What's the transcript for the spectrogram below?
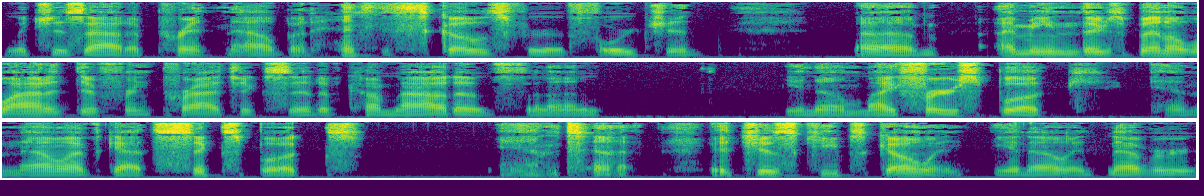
which is out of print now, but it goes for a fortune. Um, I mean, there's been a lot of different projects that have come out of uh, you know, my first book, and now I've got six books, and uh, it just keeps going. You know, it never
